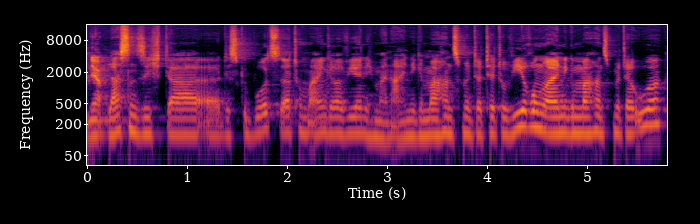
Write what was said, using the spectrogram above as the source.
ja. lassen sich da äh, das Geburtsdatum eingravieren. Ich meine, einige machen es mit der Tätowierung, einige machen es mit der Uhr.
